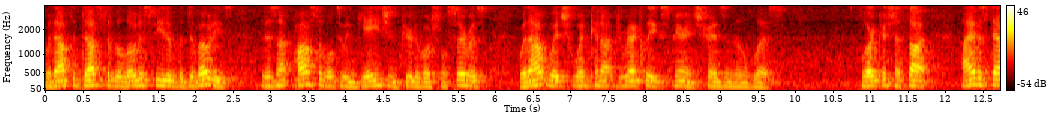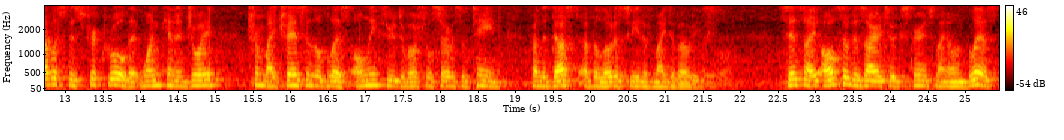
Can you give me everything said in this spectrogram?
Without the dust of the lotus feet of the devotees, it is not possible to engage in pure devotional service, without which one cannot directly experience transcendental bliss. Lord Krishna thought, I have established this strict rule that one can enjoy my transcendental bliss only through devotional service obtained from the dust of the lotus feet of my devotees. Since I also desire to experience my own bliss,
